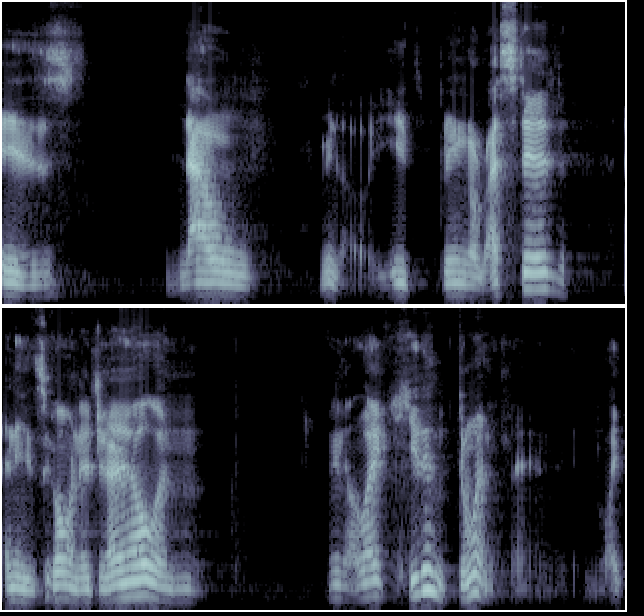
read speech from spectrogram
is now, you know, he's being arrested and he's going to jail and, you know, like, he didn't do anything. Like,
